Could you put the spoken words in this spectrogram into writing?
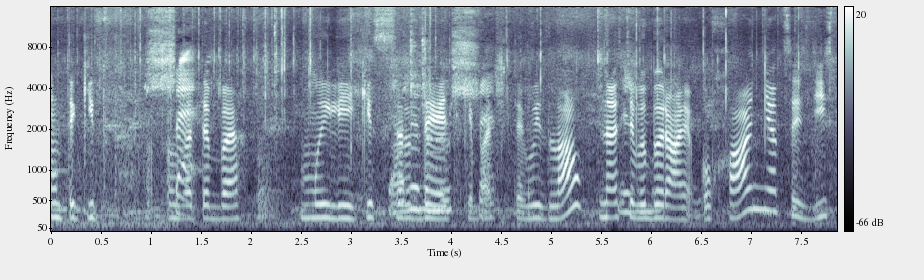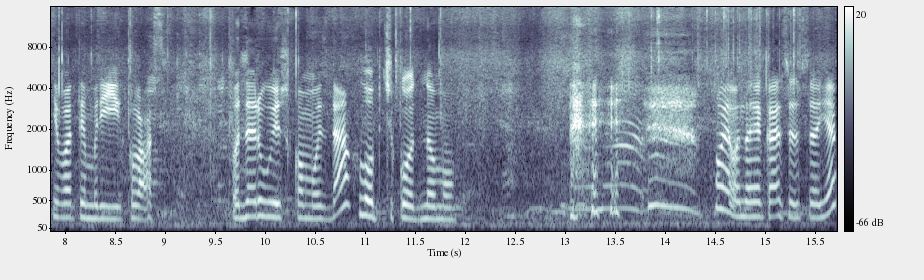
Ось такі тут ВТБ милі якісь сердечки. Бачите, візла. Настя вибирає кохання, це здійснювати мрії. Клас. Подаруєш комусь, да, хлопчику одному? Ой, вона каже, що я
